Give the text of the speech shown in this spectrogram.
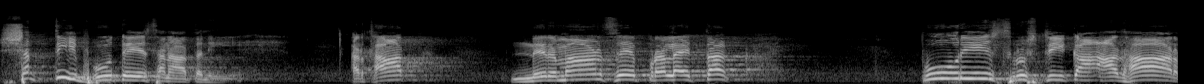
शक्ति भूते सनातनी। अर्थात निर्माण से प्रलय तक पूरी सृष्टि का आधार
